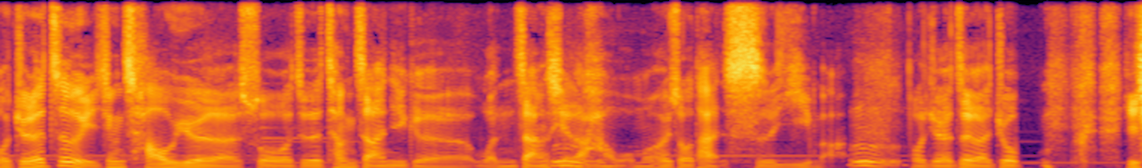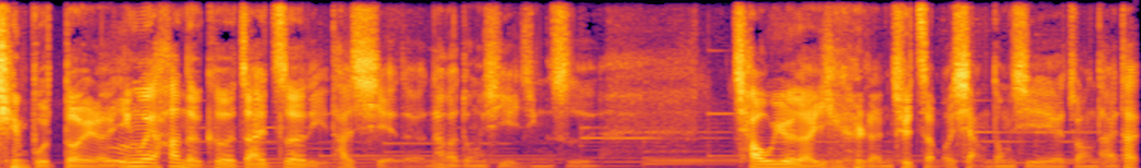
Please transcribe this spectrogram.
我觉得这个已经超越了说，就是称赞一个文章写得好，嗯、我们会说他很诗意嘛。嗯，我觉得这个就 已经不对了，嗯、因为汉德克在这里他写的那个东西已经是超越了一个人去怎么想东西的一个状态。他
